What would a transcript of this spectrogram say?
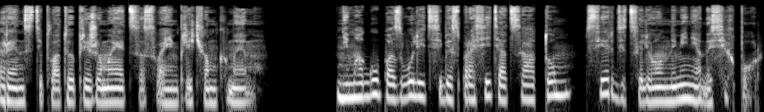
Рен с теплотой прижимается своим плечом к моему. Не могу позволить себе спросить отца о том, сердится ли он на меня до сих пор,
